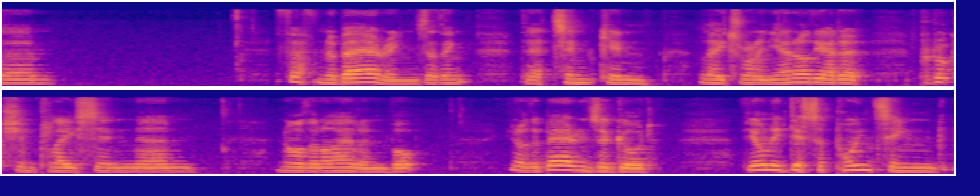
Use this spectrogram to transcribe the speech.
um, Fafnir bearings I think they're Timken later on and yeah, I know they had a production place in um, Northern Ireland but you know the bearings are good the only disappointing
